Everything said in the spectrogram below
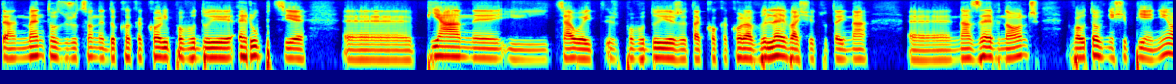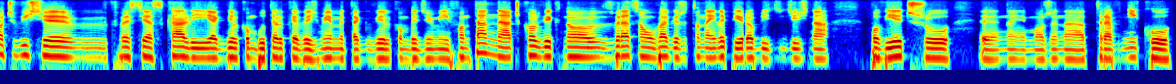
ten mentos wrzucony do Coca-Coli powoduje erupcję piany i całej, powoduje, że ta Coca-Cola wylewa się tutaj na na zewnątrz, gwałtownie się pieni. Oczywiście kwestia skali, jak wielką butelkę weźmiemy, tak wielką będziemy mieli fontannę, aczkolwiek no, zwracam uwagę, że to najlepiej robić gdzieś na powietrzu, e, może na trawniku.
